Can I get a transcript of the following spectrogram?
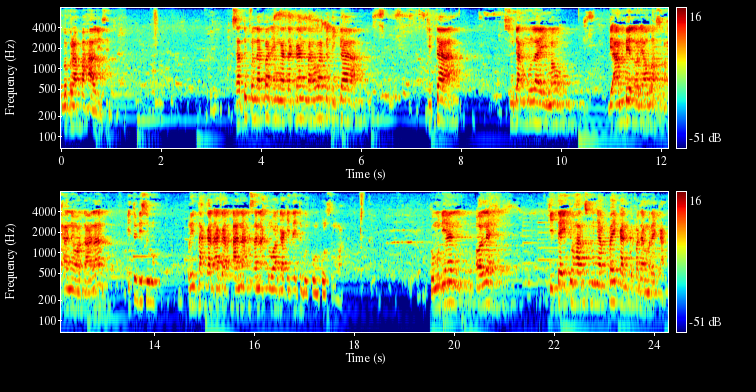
beberapa hal di situ. Satu pendapat yang mengatakan bahwa ketika kita sudah mulai mau diambil oleh Allah Subhanahu wa taala, itu disuruh perintahkan agar anak sanak keluarga kita itu berkumpul semua. Kemudian oleh kita itu harus menyampaikan kepada mereka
